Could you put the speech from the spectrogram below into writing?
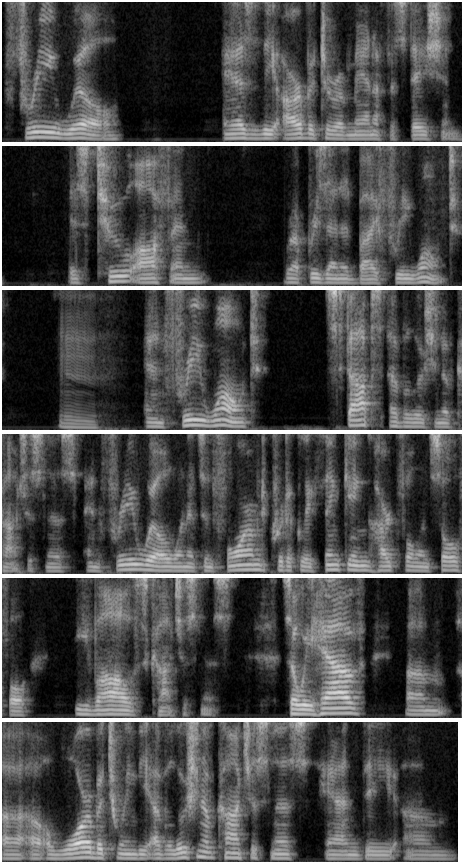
free will, as the arbiter of manifestation, is too often represented by free won't Mm. and free won't stops evolution of consciousness and free will when it's informed critically thinking heartful and soulful evolves consciousness. So we have um, a, a war between the evolution of consciousness and the um,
